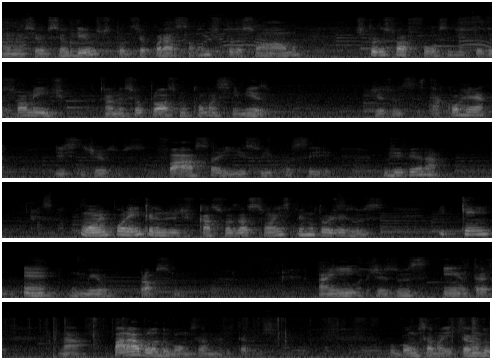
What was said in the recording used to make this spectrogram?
Ame o seu Deus de todo o seu coração, de toda a sua alma, de toda a sua força de toda a sua mente. Ame o seu próximo como a si mesmo. Jesus está correto, disse Jesus. Faça isso e você viverá. O homem, porém, querendo justificar suas ações, perguntou a Jesus: E quem é o meu próximo? Aí Jesus entra na parábola do bom samaritano. O bom samaritano,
